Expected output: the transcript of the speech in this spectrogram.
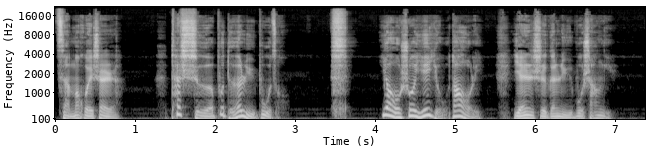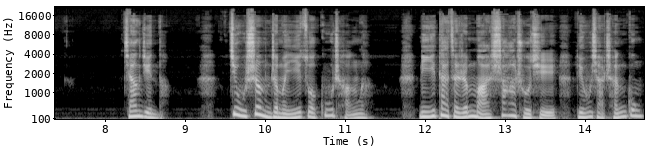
怎么回事啊？他舍不得吕布走，要说也有道理。严氏跟吕布商议：“将军呐，就剩这么一座孤城了，你带着人马杀出去，留下陈宫，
